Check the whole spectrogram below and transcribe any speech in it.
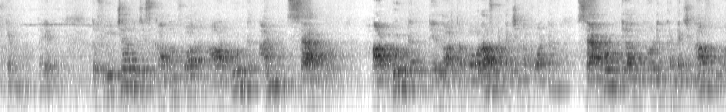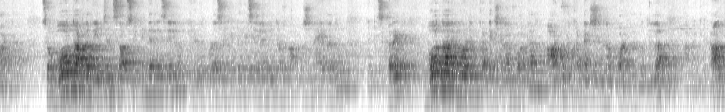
stem ಅಂತ ಇದೆ the future which is common for hardwood and sapwood hardwood they lost the power of conduction of water sapwood they are involved in conduction of water so both are the regions of secondary xylem ಎರಡು ಕೂಡ secondary xylem ಇಂದ ಫಾರ್ಮೇಷನ್ ಆಗಿರೋದು is correct. Both are involved in conduction of water hardwood conduction of water ಇರೋದಿಲ್ಲ ಆಮೇಲೆ wrong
